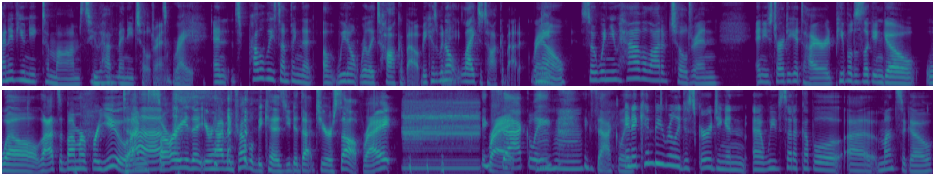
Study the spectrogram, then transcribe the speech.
kind of unique to moms who have Mhm. many children right. and it's probably something that uh, we don't really talk about because we don't like to talk about it right No. so when you have a lot of children and you start to get tired, people just look and go, "Well, that's a bummer for you. Duh. I'm sorry that you're having trouble because you did that to yourself, right?" Exactly. Mhm. Exactly. And it can be really discouraging. And uh, we've said a couple uh, months ago,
